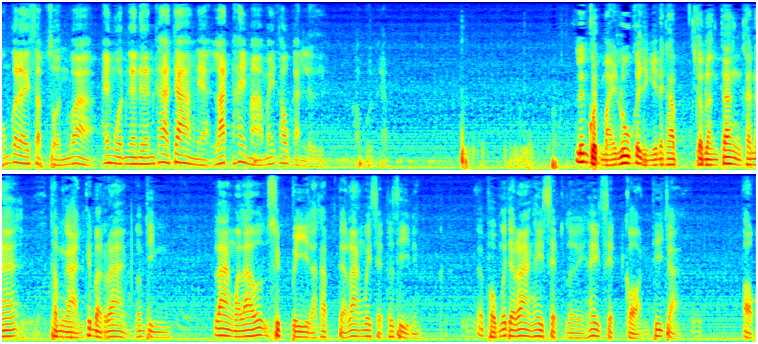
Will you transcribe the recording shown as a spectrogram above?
ผมก็เลยสับสนว่าไอ้หมวดเงินเดือนค่าจ้างเนี่ยรัฐให้มาไม่เท่ากันหรือขอบคุณครับ เรื่องกฎหมายลูกก็อย่างนี้นะครับกำลังตั้งคณะทำงานขึ้นมาร่างความจริงร่างมาแล้ว 10 ปีแล้วครับ แต่ร่างไม่เสร็จสักทีหนึ่งผมก็จะร่างให้เสร็จเลยให้เสร็จก่อนที่จะออก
